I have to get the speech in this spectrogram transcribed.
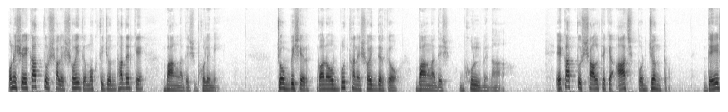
উনিশশো একাত্তর সালে শহীদ মুক্তিযোদ্ধাদেরকে বাংলাদেশ ভোলেনি। চব্বিশের গণ অভ্যুত্থানে শহীদদেরকেও বাংলাদেশ ভুলবে না। একাত্তর সাল থেকে আজ পর্যন্ত দেশ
